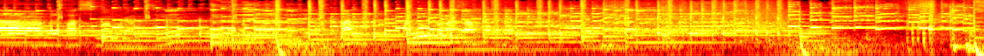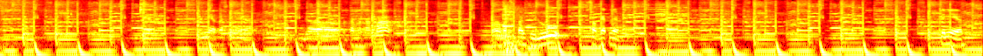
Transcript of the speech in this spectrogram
setelah melepas semua di sini, depan, lalu memasang. Oke. Ya, ini atasnya ya. Tinggal pertama-tama eh, masukkan dulu soketnya. Sini ya.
